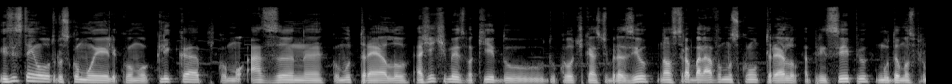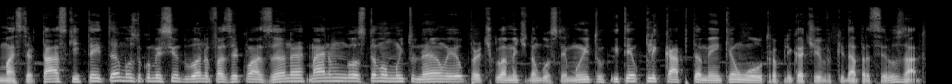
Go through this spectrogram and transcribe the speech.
Existem outros como ele, como ClickUp, como Asana, como Trello. A gente mesmo aqui do, do Coachcast Brasil, nós trabalhávamos com o Trello a princípio, mudamos para o Master Task, tentamos no começo do ano fazer com a Asana, mas não gostamos muito não, eu particularmente não gostei muito, e tem o ClickUp também, que é um outro aplicativo que dá para ser usado.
